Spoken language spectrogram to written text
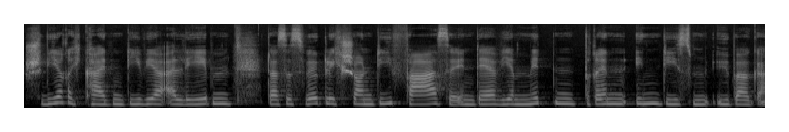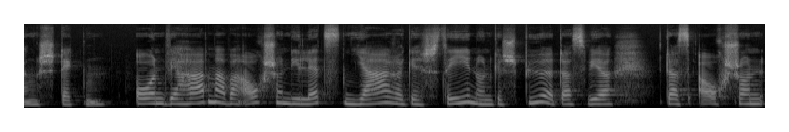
Schwierigkeiten, die wir erleben, das ist wirklich schon die Phase, in der wir mittendrin in diesem Übergang stecken. Und wir haben aber auch schon die letzten Jahre gesehen und gespürt, dass wir dass auch schon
